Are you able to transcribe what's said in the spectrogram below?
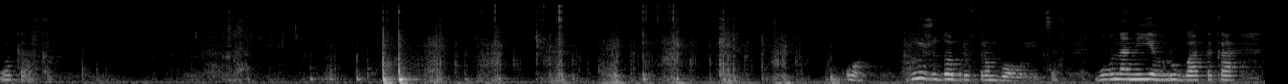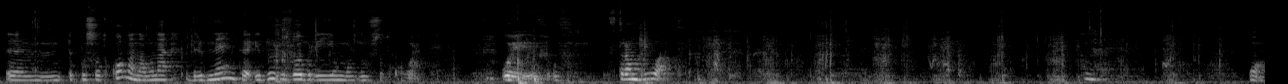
Отак. О, дуже добре втрамбовується, бо вона не є груба така ем, пошаткована, вона дрібненька і дуже добре її можна вшаткувати. Ой, втрамбувати. О,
